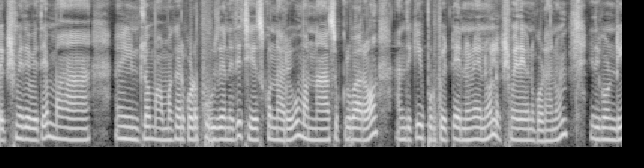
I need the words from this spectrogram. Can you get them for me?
లక్ష్మీదేవి అయితే మా ఇంట్లో మా అమ్మగారు కూడా పూజ అనేది చేసుకున్నారు మొన్న శుక్రవారం. అందుకే ఇప్పుడు పెట్టాను నేను లక్ష్మీదేవిని కూడాను. ఇదిగోండి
